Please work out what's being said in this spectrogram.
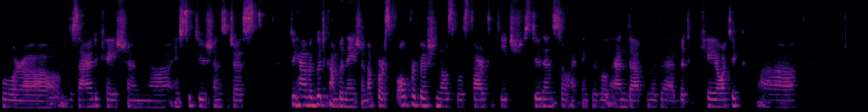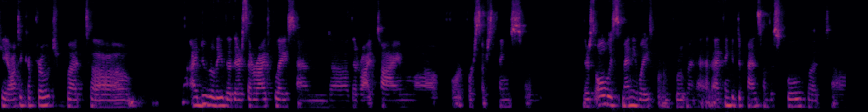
for uh, design education uh, institutions just to have a good combination. Of course all professionals will start to teach students so i think we will end up with a bit chaotic uh, chaotic approach but um, I do believe that there's a right place and uh, the right time uh, for, for such things. So there's always many ways for improvement. And I think it depends on the school, but uh,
